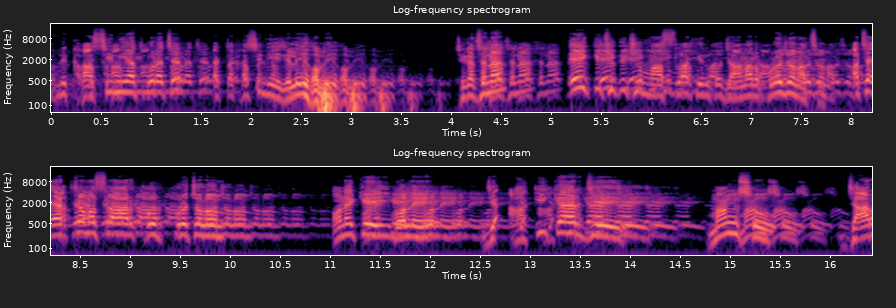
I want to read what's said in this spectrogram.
আপনি খাসি নিয়াত করেছেন একটা খাসি নিয়ে গেলেই হবে। ঠিক আছে না? এই কিছু কিছু মাসলা কিন্তু জানার প্রয়োজন আছে। আচ্ছা একটা মাসলা আর খুব প্রচলন। অনেকেই বলে যে আকিকার যে মাংস যার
